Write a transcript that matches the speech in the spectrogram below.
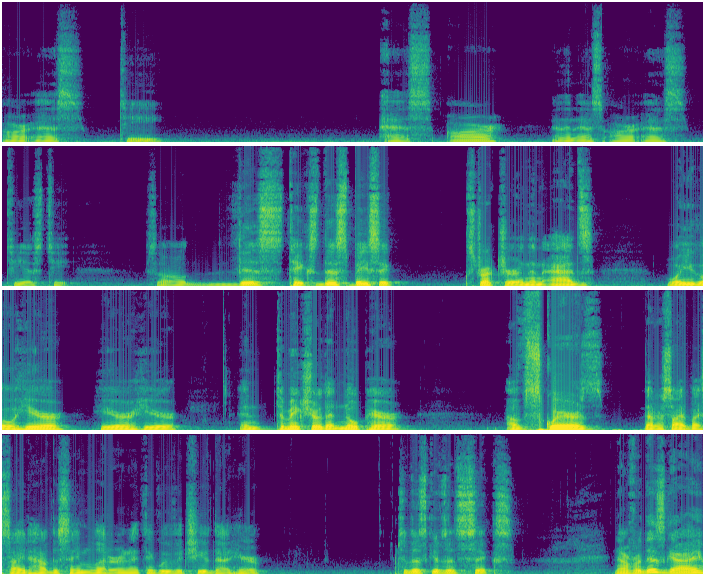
R S T S R T T S R S R S T S R and then S R S T S T. So this takes this basic structure and then adds well, you go here, here, here, and to make sure that no pair of squares that are side by side have the same letter, and I think we've achieved that here. So this gives us 6. Now for this guy,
